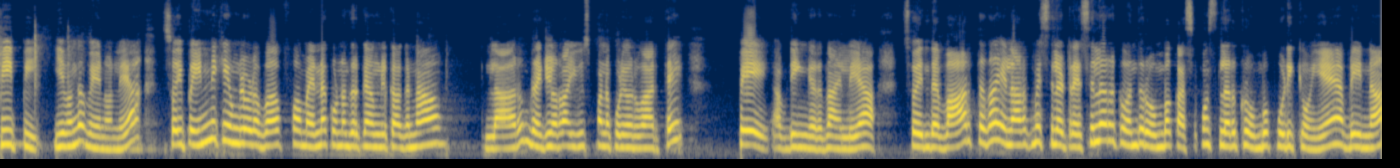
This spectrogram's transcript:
பிபி இவங்க வேணும் இல்லையா? ஸோ இப்போ இன்னைக்கு இவங்களோட ஒர்க் ஃபார்ம் என்ன கொண்டு வந்திருக்கேன் உங்களுக்காகனா எல்லாரும் ரெகுலராக யூஸ் பண்ணக்கூடிய ஒரு வார்த்தை பே அப்படிங்கிறது தான் இல்லையா? ஸோ இந்த வார்த்தை தான் எல்லாருக்குமே சில ட்ரெஸ் சிலருக்கு வந்து ரொம்ப கசக்கும் சிலருக்கு ரொம்ப பிடிக்கும். ஏன் அப்படின்னா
